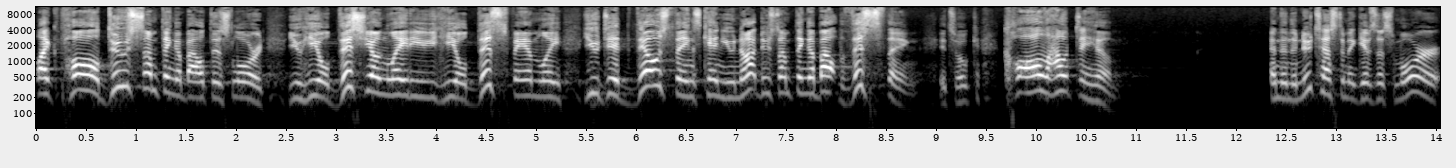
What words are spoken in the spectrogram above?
Like Paul, do something about this, Lord. You healed this young lady, you healed this family, you did those things. Can you not do something about this thing? It's okay. Call out to him. And then the New Testament gives us more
